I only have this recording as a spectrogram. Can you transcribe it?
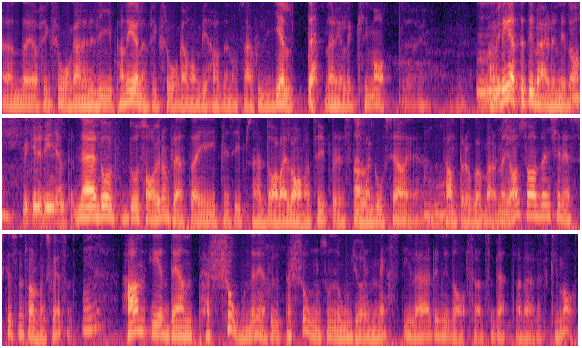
eh, där jag fick frågan, eller vi i panelen fick frågan om vi hade någon särskild hjälte när det gäller klimatarbetet mm, i världen idag. Vilken är din hjälte? Nej, då, då sa ju de flesta i princip så här Dalai Lama-typer, snälla ja. gosiga mm. tanter och gubbar. Men jag sa den kinesiska centralbankschefen. Mm. Han är den person, den enskilda person som nog gör mest i världen idag för att förbättra världens klimat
